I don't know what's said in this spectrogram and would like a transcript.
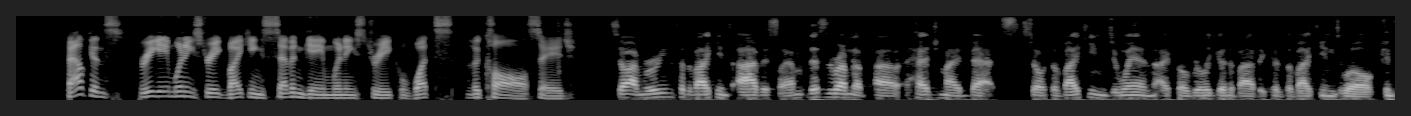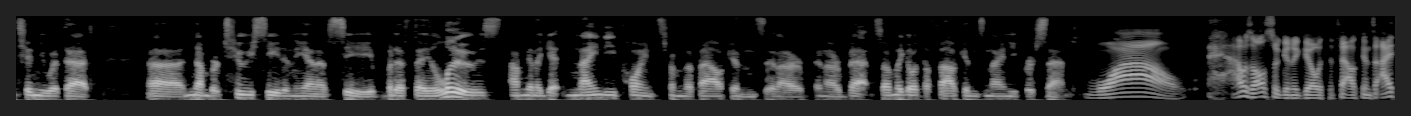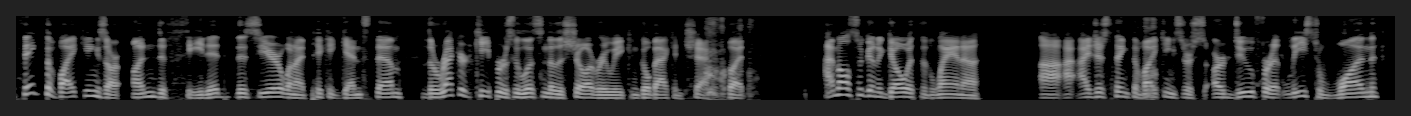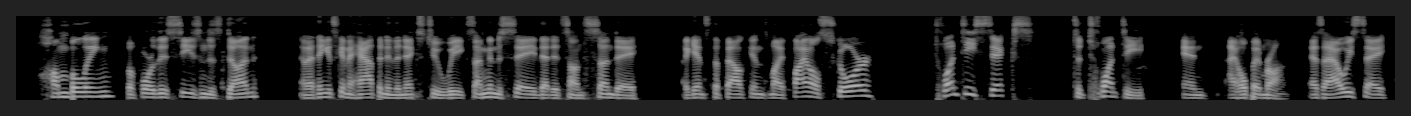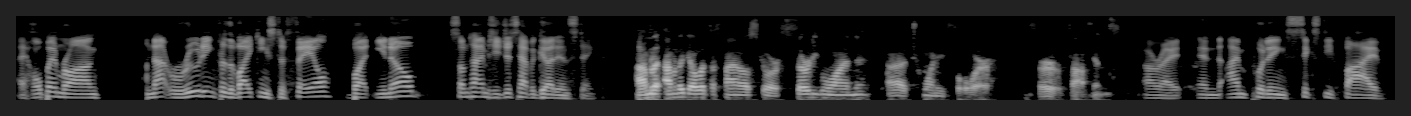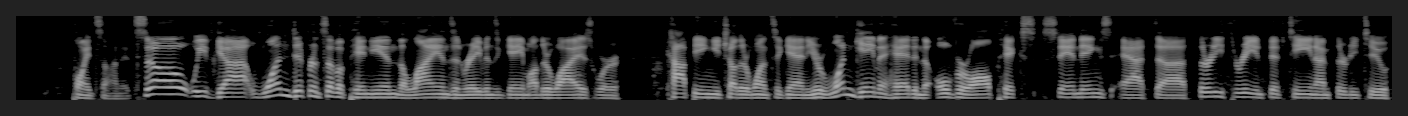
Falcons, three game winning streak. Vikings, seven game winning streak. What's the call, Sage? So I'm rooting for the Vikings. Obviously, I'm, this is where I'm going to uh, hedge my bets. So if the Vikings win, I feel really good about it because the Vikings will continue with that uh, number two seed in the NFC. But if they lose, I'm going to get 90 points from the Falcons in our in our bet. So I'm going to go with the Falcons 90%. Wow. I was also going to go with the Falcons. I think the Vikings are undefeated this year when I pick against them. The record keepers who listen to the show every week can go back and check. But I'm also going to go with Atlanta. Uh, I, I just think the Vikings are, are due for at least one humbling before this season is done and I think it's going to happen in the next two weeks. I'm going to say that it's on Sunday against the Falcons. My final score 26 to 20, and I hope I'm wrong. As I always say, I hope I'm wrong. I'm not rooting for the Vikings to fail, but you know, sometimes you just have a gut instinct. I'm gonna, I'm gonna go with the final score 31 uh, 24 for Falcons. All right, and I'm putting 65 points on it. So we've got one difference of opinion. The Lions and Ravens game. Otherwise, we're copying each other once again. You're one game ahead in the overall picks standings at uh, 33 and 15. I'm 32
